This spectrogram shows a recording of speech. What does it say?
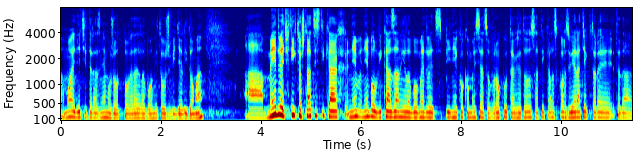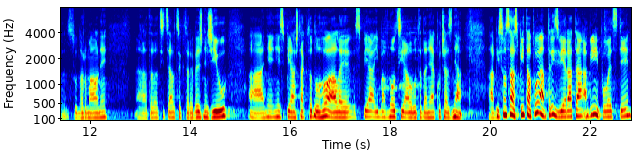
a moje deti teraz nemôžu odpovedať, lebo oni to už videli doma. A medveď v týchto štatistikách nebol vykázaný, lebo medveď spí niekoľko mesiacov v roku, takže toto sa týkalo skôr zvierate, ktoré teda sú normálne teda cicavce, ktoré bežne žijú a ne, nespia až takto dlho, ale spia iba v noci alebo teda nejakú časť dňa. A by som sa vás pýtal, poviem vám tri zvieratá a vy mi povedzte,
